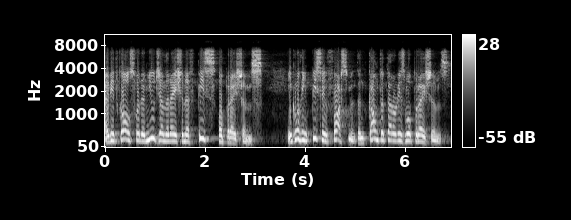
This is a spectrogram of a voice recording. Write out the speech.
and it calls for a new generation of peace operations, including peace enforcement and counter-terrorism operations,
